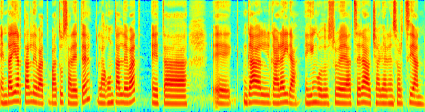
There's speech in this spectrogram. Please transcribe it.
endaiar talde bat batu zarete, lagun talde bat, eta e, gal garaira egingo duzue atzera otxailaren sortzian.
